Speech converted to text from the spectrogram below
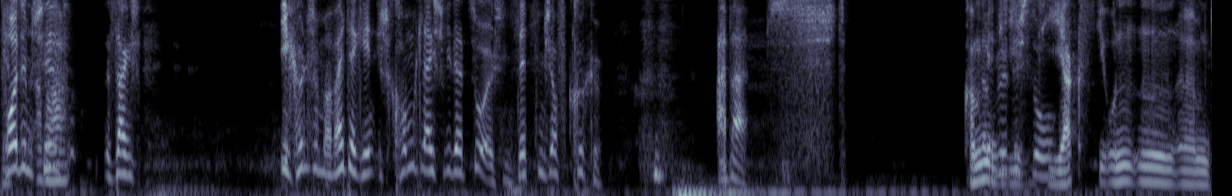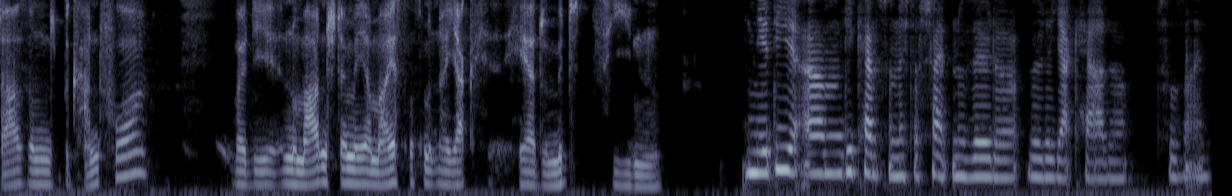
Vor Jetzt dem Schild sage ich, ihr könnt schon mal weitergehen, ich komme gleich wieder zu euch und setze mich auf Krücke. Aber, psst, Kommen mir die, so- die Yaks, die unten ähm, da sind, bekannt vor? Weil die Nomadenstämme ja meistens mit einer Yak-Herde mitziehen. Nee, die, ähm, die kennst du nicht. Das scheint eine wilde, wilde Jackherde zu sein.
